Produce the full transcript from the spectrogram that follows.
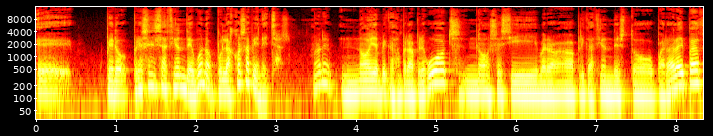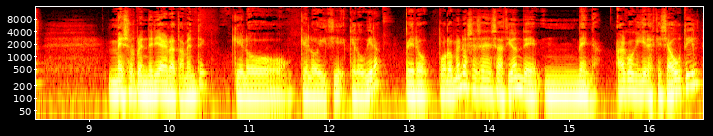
Eh, pero, pero sensación de, bueno, pues las cosas bien hechas. ¿vale? No hay aplicación para Apple Watch, no sé si habrá aplicación de esto para el iPad. Me sorprendería gratamente que lo, que lo, que lo hubiera, pero por lo menos esa sensación de, mm, venga, algo que quieras que sea útil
